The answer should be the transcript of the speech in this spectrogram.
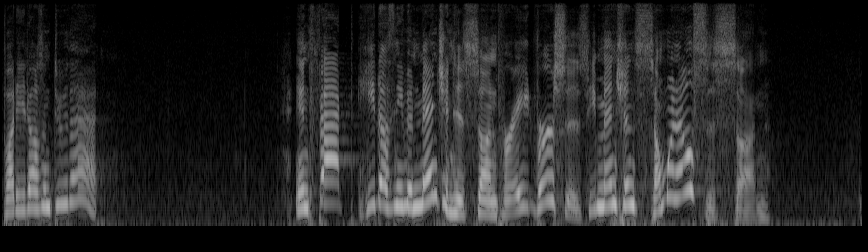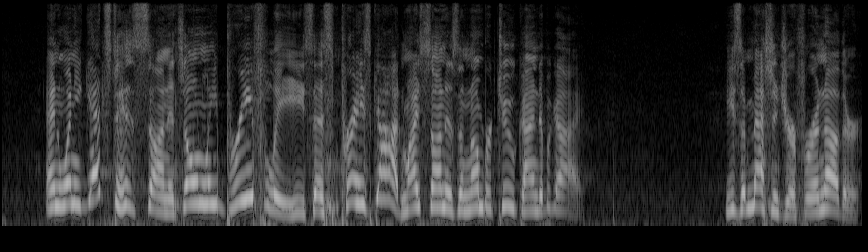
But he doesn't do that. In fact, he doesn't even mention his son for eight verses. He mentions someone else's son. And when he gets to his son, it's only briefly. He says, Praise God, my son is a number two kind of a guy. He's a messenger for another.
